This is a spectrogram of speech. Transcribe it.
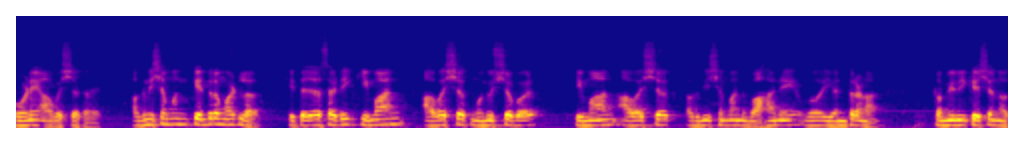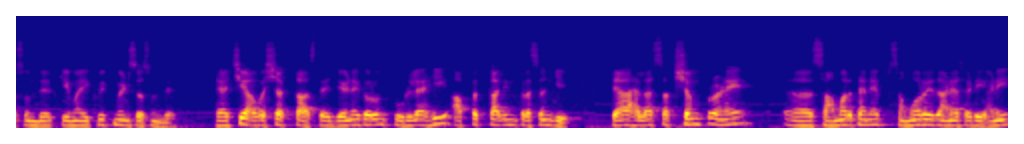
होणे आवश्यक आहे. अग्निशमन केंद्र म्हटलं की त्याच्यासाठी किमान आवश्यक मनुष्यबळ किमान आवश्यक अग्निशमन वाहने व यंत्रणा कम्युनिकेशन असून देत किंवा इक्विपमेंट्स असून देत ह्याची आवश्यकता असते. जेणेकरून कुठल्याही आपत्कालीन प्रसंगी त्या ह्याला सक्षमपणे सामर्थ्याने सामोरे जाण्यासाठी आणि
